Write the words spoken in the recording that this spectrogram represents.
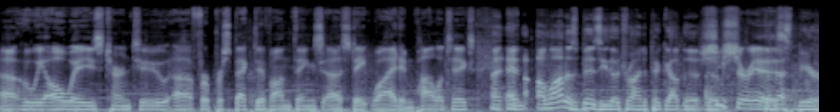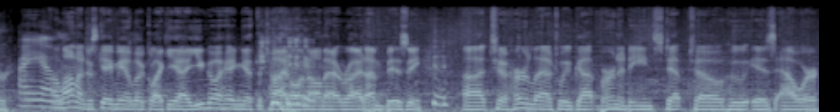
uh, who we always turn to uh, for perspective on things uh, statewide in politics. And, and Alana's busy though trying to pick out the, the She sure the is. best beer. I am. Alana just gave me a look like, yeah, you go ahead and get the title and all that right. I'm busy. Uh, to her left, we've got Bernadine Steptoe, who is our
